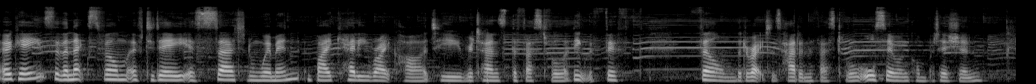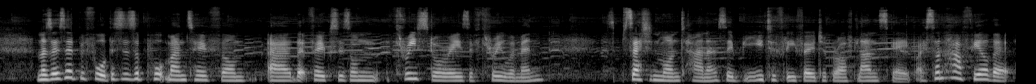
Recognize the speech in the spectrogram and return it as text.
Okay, so the next film of today is Certain Women by Kelly Reichardt, who returns to the festival. I think the fifth film the director's had in the festival, also in competition. And as I said before, this is a portmanteau film uh, that focuses on three stories of three women It's set in Montana, so beautifully photographed landscape. I somehow feel that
